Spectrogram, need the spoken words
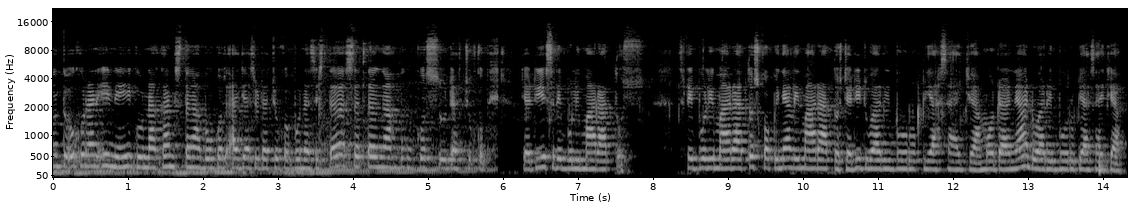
Untuk ukuran ini gunakan setengah bungkus aja sudah cukup Bunda Sister, setengah bungkus sudah cukup. Jadi 1500. 1500 kopinya 500 jadi 2000 rupiah saja. Modalnya 2000 rupiah saja.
